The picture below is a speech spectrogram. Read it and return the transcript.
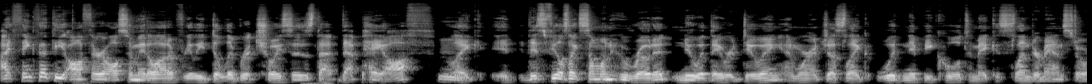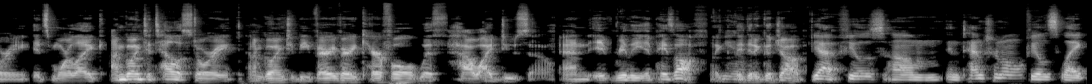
I think that the author also made a lot of really deliberate choices that, that pay off. Mm. Like, it, this feels like someone who wrote it knew what they were doing and weren't just like, wouldn't it be cool to make a Slender Man story? It's more like, I'm going to tell a story and I'm going to be very, very careful with how I do so. And it really, it pays off. Like, Yeah. they did a good job. Yeah, it feels um, intentional, feels feels like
